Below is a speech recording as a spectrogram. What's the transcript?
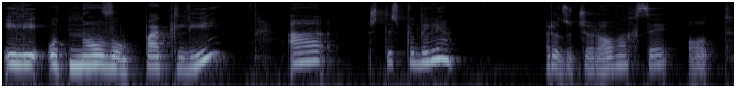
или отново пак ли, а ще споделя. Разочаровах се от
